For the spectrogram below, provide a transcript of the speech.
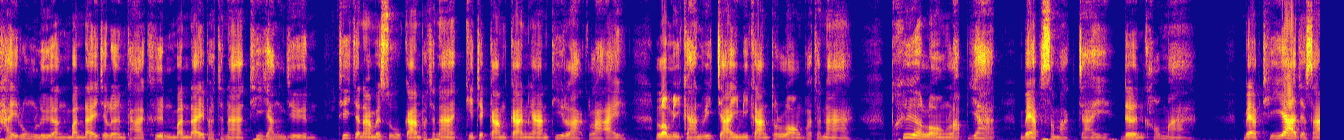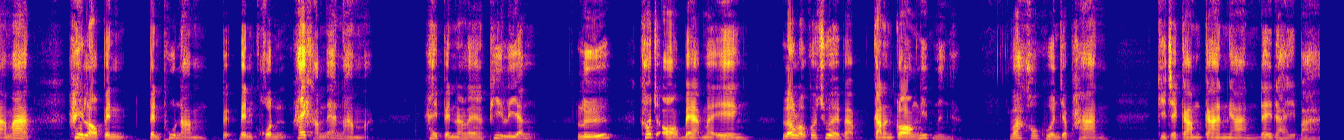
ไทยรุ่งเรือง บันไดเจริญขาขึ้น บันไดพัฒนาที่ยั่งยืน ที่จะนำไปสู่การพัฒนากิจกรรมการงานที่หลากหลาย เรามีการวิจัยมีการทดลองพัฒนา เพื่อรองรับญาติแบบสมัครใจเดินเข้ามา แบบที่ญาติจะสามารถให้เราเป็นเป็นผู้นำเป็นเป็นคนให้คำแนะนำอะให้เป็นอะไรพี่เลี้ยง หรือเขาจะออกแบบมาเอง แล้วเราก็ช่วยแบบกันกรองนิดนึงว่าเขาควรจะผ่านกิจกรรมการงานใด ๆ บ้าง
